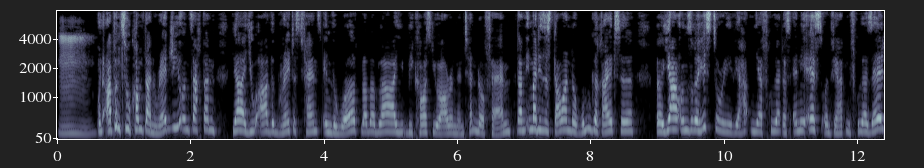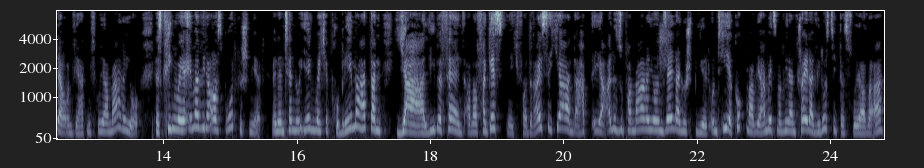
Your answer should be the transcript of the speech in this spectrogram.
Mhm. Und ab und zu kommt dann Reggie und sagt dann, ja, you are the greatest fans in the world, bla bla bla, because you are a Nintendo fan. Dann immer dieses dauernde Rumgereite, äh, ja, unsere History, wir hatten ja früher das NES und wir hatten früher Zelda und wir hatten früher Mario. Das kriegen wir ja immer wieder aufs Brot geschmiert. Wenn Nintendo irgendwelche Probleme hat, dann ja, liebe Fans, aber vergesst nicht, vor 30 Jahren, da habt ihr ja alle Super Mario und Zelda gespielt. Und hier, guck mal, wir haben jetzt mal wieder einen Trailer, wie lustig das früher war.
